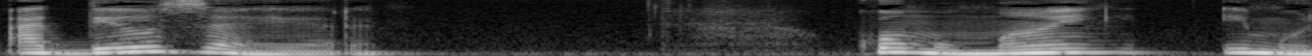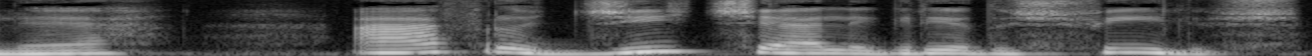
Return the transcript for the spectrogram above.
a deusa Hera. Como mãe e mulher, a Afrodite é a alegria dos filhos.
